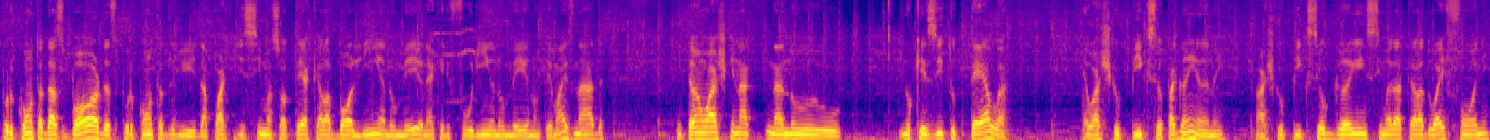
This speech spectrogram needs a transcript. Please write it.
por conta das bordas, por conta de, da parte de cima só ter aquela bolinha no meio, né, aquele furinho no meio, não ter mais nada. Então eu acho que na, na, no, no quesito tela, eu acho que o Pixel tá ganhando, hein? Eu acho que o Pixel ganha em cima da tela do iPhone.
